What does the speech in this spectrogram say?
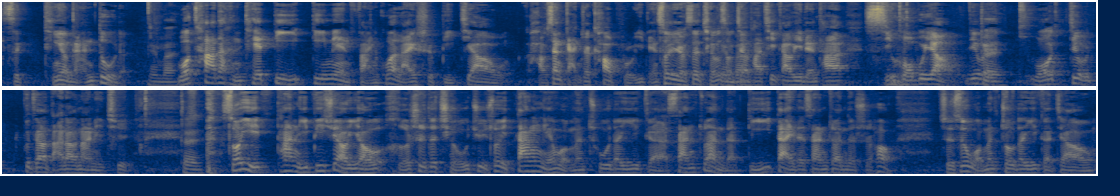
是挺有难度的。明白，我擦的很贴地地面，反过来是比较好像感觉靠谱一点，所以有时候球手叫他踢高一点，他死活不要，因为我就不知道打到哪里去，对，所以他你必须要有合适的球具。所以当年我们出的一个三转的第一代的三转的时候，只是我们做的一个叫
